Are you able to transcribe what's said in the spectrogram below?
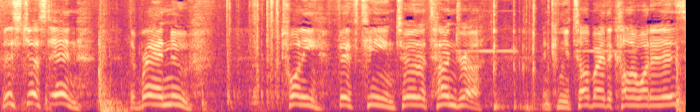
This just in, the brand new 2015 Toyota Tundra. And can you tell by the color what it is?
